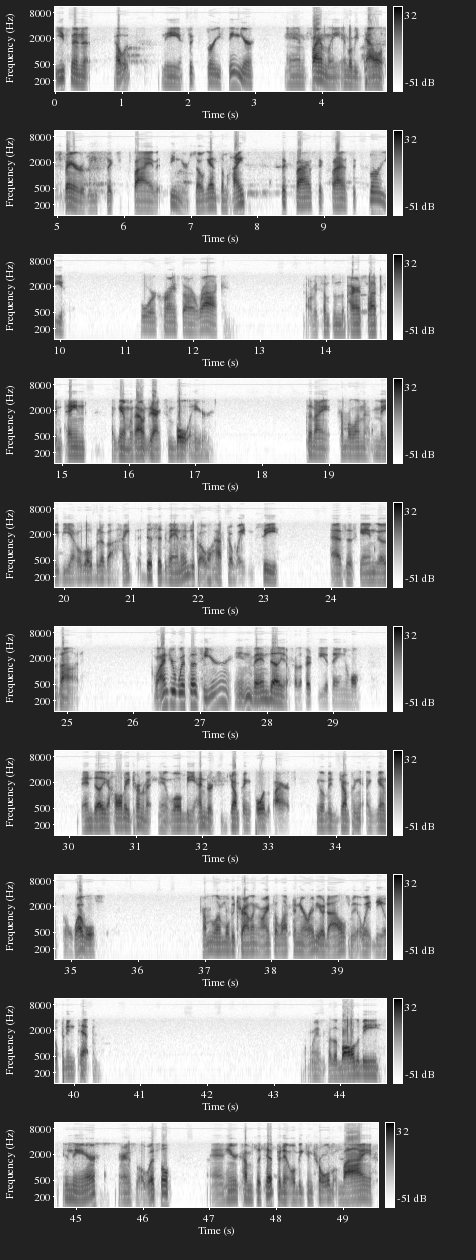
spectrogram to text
Ethan Pellets, the six-three senior. And finally, it'll be Dallas Fair, the six-five senior. So again, some height, six-five, six-five, six-three for Christ Our Rock. That'll be something the Pirates will have to contain, again, without Jackson Bolt here tonight. Cumberland may be at a little bit of a height disadvantage, but we'll have to wait and see as this game goes on. Glad you're with us here in Vandalia for the 50th annual Vandalia Holiday Tournament. It will be Hendricks jumping for the Pirates. He will be jumping against the Webbles. Cumberland will be traveling right to left on your radio dials. We await the opening tip. Waiting for the ball to be in the air. There's the whistle. And here comes the tip, and it will be controlled by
